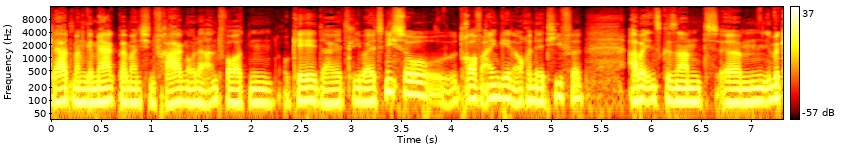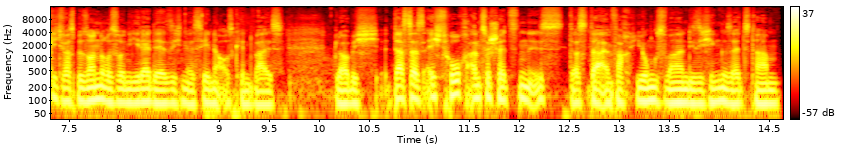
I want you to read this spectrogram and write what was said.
Klar hat man gemerkt bei manchen Fragen oder Antworten, okay, da jetzt lieber jetzt nicht so drauf eingehen, auch in der Tiefe. Aber insgesamt ähm, wirklich was Besonderes und jeder, der sich in der Szene auskennt, weiß, glaube ich, dass das echt hoch anzuschätzen ist, dass da einfach Jungs waren, die sich hingesetzt haben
